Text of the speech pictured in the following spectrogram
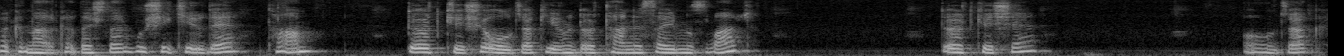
Bakın arkadaşlar bu şekilde tam 4 köşe olacak. 24 tane sayımız var. 4 köşe olacak.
